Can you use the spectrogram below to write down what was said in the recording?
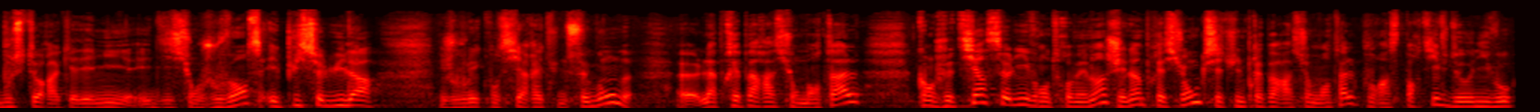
Booster Academy, édition Jouvence. Et puis celui-là, je voulais qu'on s'y arrête une seconde, euh, la préparation mentale. Quand je tiens ce livre entre mes mains, j'ai l'impression que c'est une préparation mentale pour un sportif de haut niveau.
